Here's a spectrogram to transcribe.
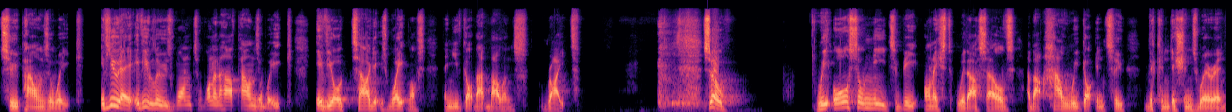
two pounds a week. If you, uh, if you lose one to one and a half pounds a week, if your target is weight loss, then you've got that balance right. So we also need to be honest with ourselves about how we got into the conditions we're in.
